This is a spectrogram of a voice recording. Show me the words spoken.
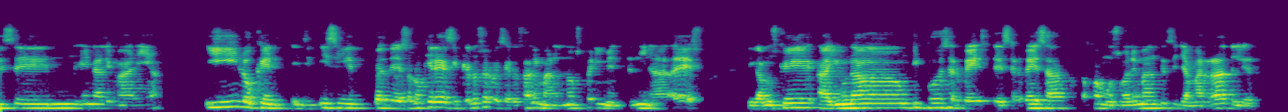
es en, en Alemania, y lo que, y si, pues de eso no quiere decir que los cerveceros alemanes no experimenten ni nada de eso. Digamos que hay una, un tipo de cerveza, de cerveza famoso alemán que se llama Radler.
